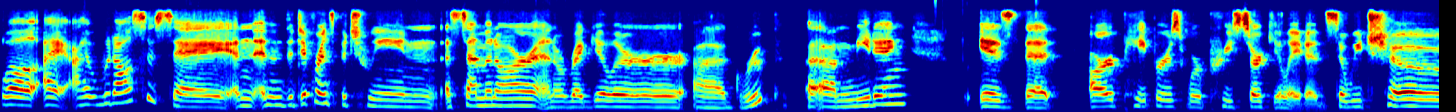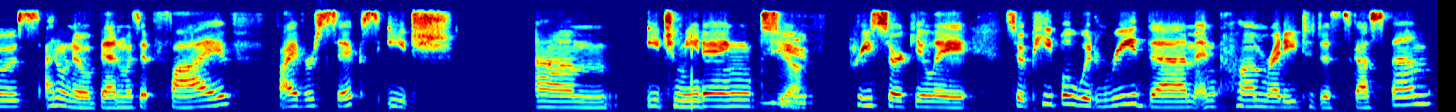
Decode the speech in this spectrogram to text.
Well, I, I would also say, and, and the difference between a seminar and a regular uh, group uh, meeting is that our papers were pre-circulated. So we chose, I don't know, Ben, was it five, five or six each um, each meeting to yeah. pre-circulate. So people would read them and come ready to discuss them.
